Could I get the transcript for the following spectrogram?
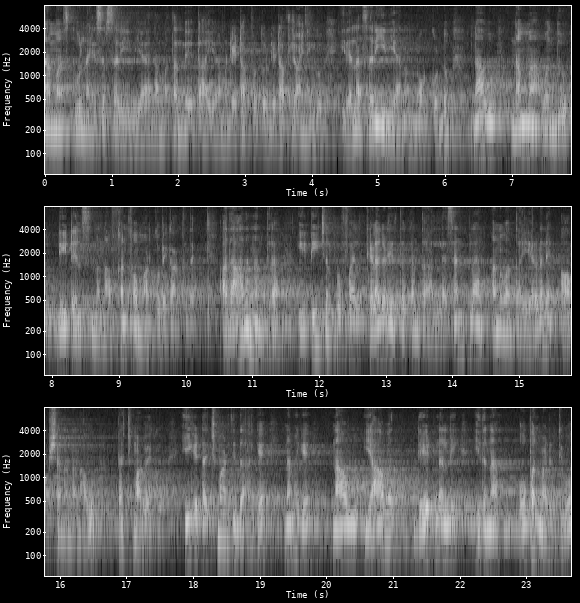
ನಮ್ಮ ಸ್ಕೂಲ್ನ ಹೆಸರು ಸರಿ ಇದೆಯಾ? ನಮ್ಮ ತಂದೆ, ತಾಯಿ, ನಮ್ಮ date of birth date of joining ಇದೆಲ್ಲ ಸರಿ ಇದೆಯಾ ಅನ್ನೋದು ನೋಡಿಕೊಂಡು ನಾವು ನಮ್ಮ ಒಂದು ಡೀಟೇಲ್ಸನ್ನ ನಾವು ಕನ್ಫರ್ಮ್ ಮಾಡ್ಕೋಬೇಕಾಗ್ತದೆ. ಅದಾದ ನಂತರ ಈ ಟೀಚರ್ ಪ್ರೊಫೈಲ್ ಕೆಳಗಡೆ ಇರ್ತಕ್ಕಂತಹ ಲೆಸನ್ ಪ್ಲ್ಯಾನ್ ಅನ್ನುವಂಥ ಎರಡನೇ ಆಪ್ಷನನ್ನು ನಾವು ಟಚ್ ಮಾಡಬೇಕು. ಹೀಗೆ ಟಚ್ ಮಾಡ್ತಿದ್ದ ಹಾಗೆ ನಮಗೆ ನಾವು ಯಾವ ಡೇಟ್ನಲ್ಲಿ ಇದನ್ನು ಓಪನ್ ಮಾಡಿರ್ತೀವೋ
